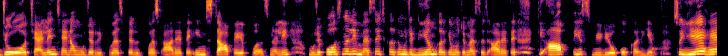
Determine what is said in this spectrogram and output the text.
जो चैलेंज है ना मुझे रिक्वेस्ट पे रिक्वेस्ट आ रहे थे इंस्टा पे पर्सनली मुझे पर्सनली मैसेज करके मुझे डीएम करके मुझे मैसेज आ रहे थे कि आप इस वीडियो को करिए। सो so, ये है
